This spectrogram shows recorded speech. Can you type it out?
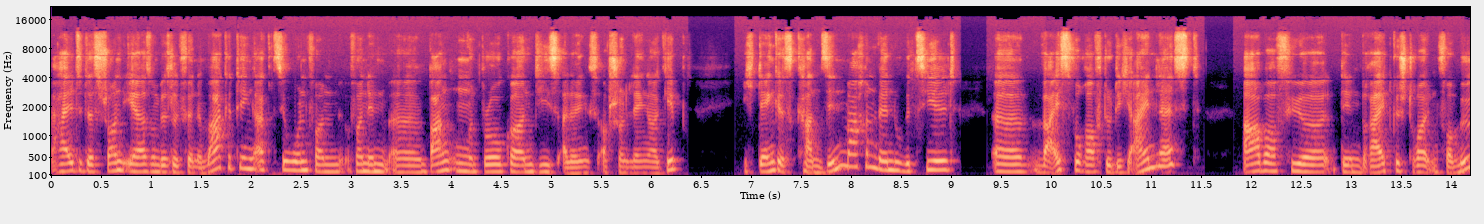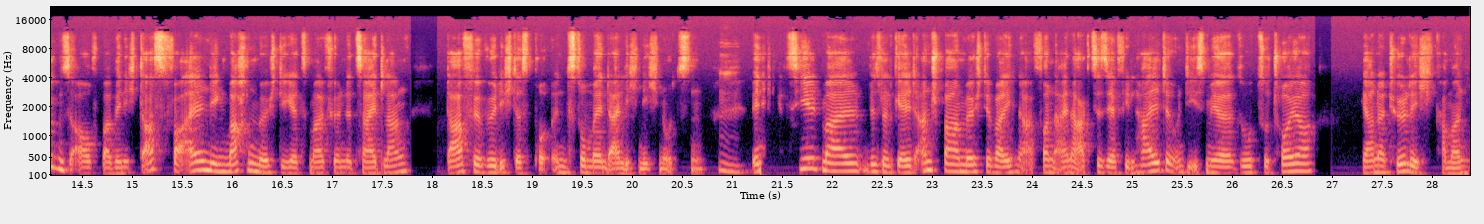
halte das schon eher so ein bisschen für eine Marketingaktion von, von den äh, Banken und Brokern, die es allerdings auch schon länger gibt. ich denke, es kann Sinn machen, wenn du gezielt äh, weißt, worauf du dich einlässt. Aber für den breit gestreuten Vermögensaufbau, wenn ich das vor allen Dingen machen möchte, jetzt mal für eine Zeit lang, dafür würde ich das Instrument eigentlich nicht nutzen. Hm. Wenn ich gezielt mal ein bisschen Geld ansparen möchte, weil ich von einer Aktie sehr viel halte und die ist mir so zu teuer, ja, natürlich kann man,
